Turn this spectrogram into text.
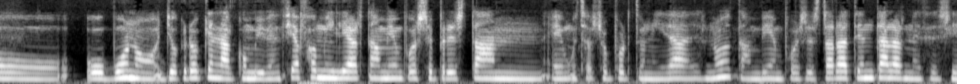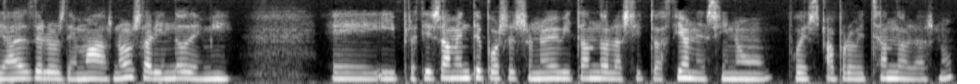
O, bueno, yo creo que en la convivencia familiar también pues se prestan eh, muchas oportunidades, ¿no? También pues estar atenta a las necesidades de los demás, ¿no? Saliendo de mí. Eh, y precisamente pues eso, no evitando las situaciones, sino pues aprovechándolas, ¿no?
